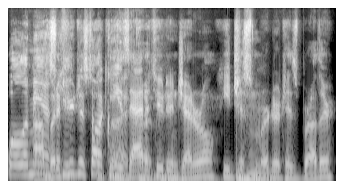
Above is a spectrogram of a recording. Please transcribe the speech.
well let me Uh, ask but if you you're just oh, talking his ahead, ahead. attitude in general, he just Mhm. murdered his brother,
